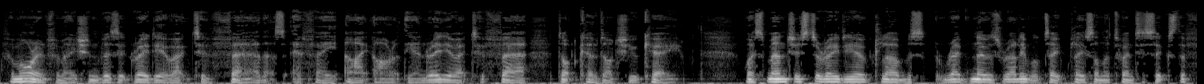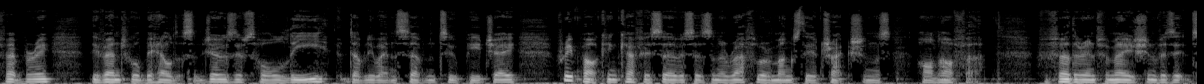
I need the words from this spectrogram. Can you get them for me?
For more information, visit Radioactive Fair, that's F A I R at the end, radioactivefair.co.uk. West Manchester Radio Club's Red Nose Rally will take place on the 26th of February. The event will be held at St Joseph's Hall, Leigh, WN72PJ. Free parking, cafe services, and a raffle are amongst the attractions on offer. For further information, visit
